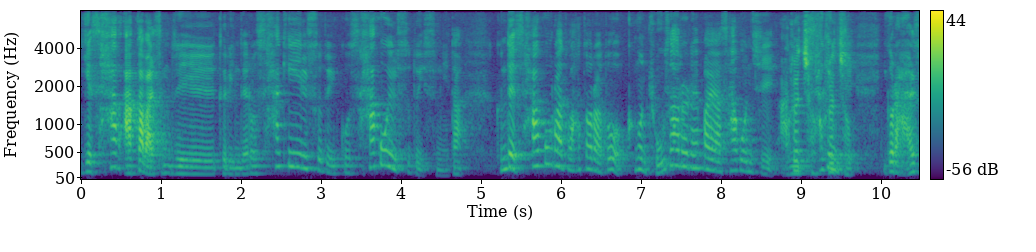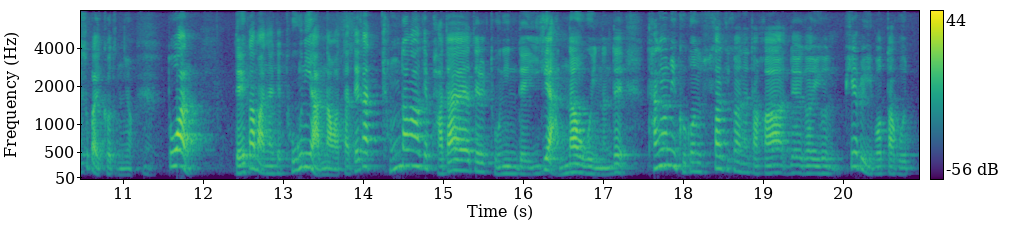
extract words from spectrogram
이게 사, 아까 말씀드린 대로 사기일 수도 있고 사고일 수도 있습니다. 근데 사고라도 하더라도 그건 조사를 해봐야 사고인지 아니면 그렇죠, 사기인지 그렇죠. 이걸 알 수가 있거든요. 네. 또한 내가 만약에 돈이 안 나왔다. 내가 정당하게 받아야 될 돈인데 이게 안 나오고 있는데 당연히 그건 수사기관에다가 내가 이건 피해를 입었다고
